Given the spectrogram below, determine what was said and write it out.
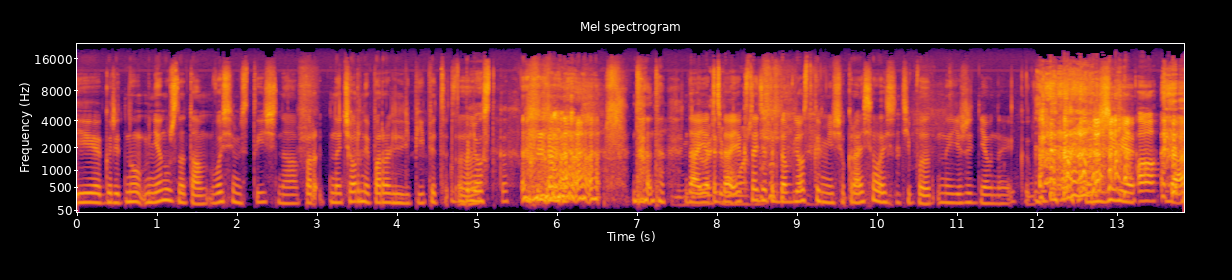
и говорит, ну, мне нужно там 80 тысяч на, пар... на черный параллелепипед. В блестках. Да, да. Да, я тогда, я, кстати, тогда блестками еще красилась, типа, на ежедневной режиме. А, да.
